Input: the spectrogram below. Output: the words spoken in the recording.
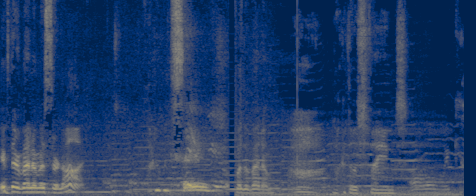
if they're venomous or not. What do we say for the venom? Look at those fangs. Oh my god.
